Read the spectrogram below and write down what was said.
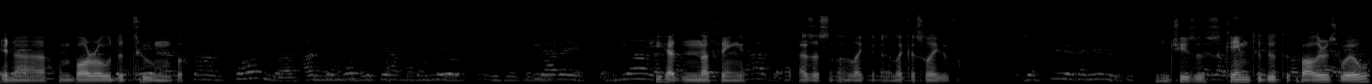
in a borrowed tomb. He had nothing as a, like, like a slave. Jesus came to do the Father's will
